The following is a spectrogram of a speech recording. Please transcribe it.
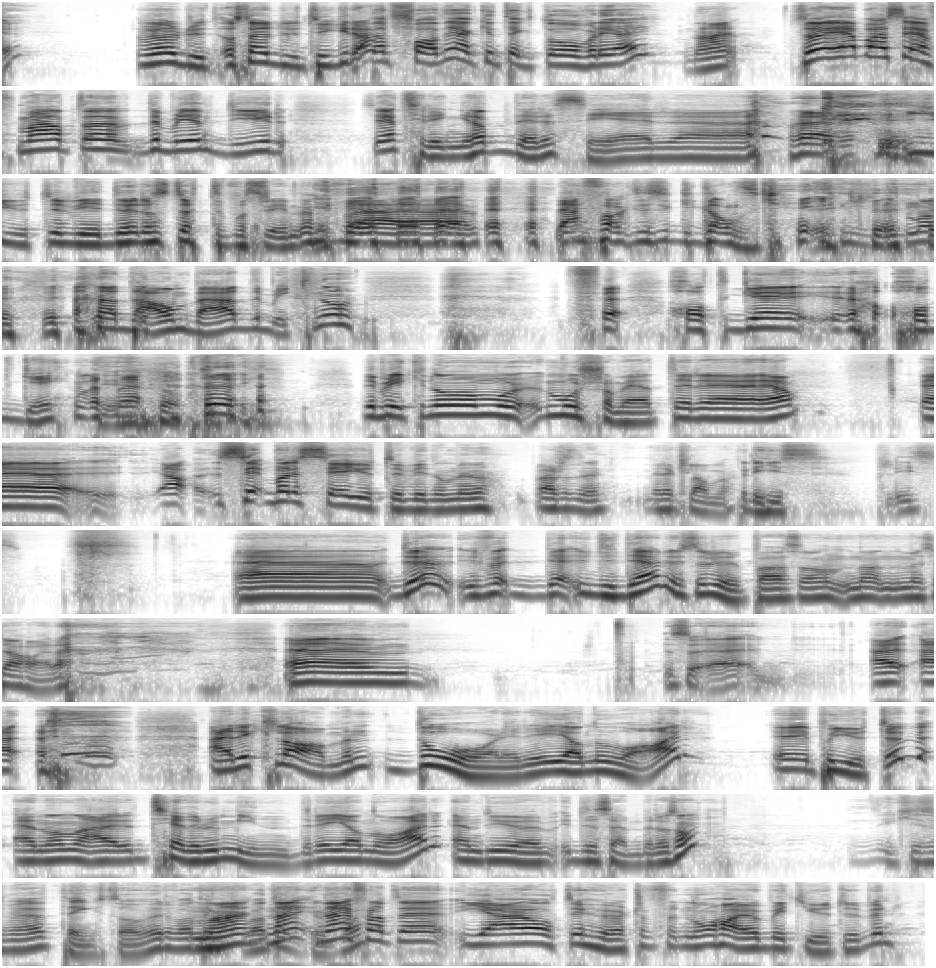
Hva er Åssen er det du tygger, da? Da faen, jeg har ikke tenkt over det, jeg. Nei. Så jeg bare ser for meg at uh, det blir en dyr Så jeg trenger at dere ser uh, YouTube-videoer og støtter på streamen. For det, er, det er faktisk ganske ille nå. Down bad. Det blir ikke noe hot gay Hot gay. Det blir ikke noe mor morsomheter. Uh, ja. Uh, ja se, bare se YouTube-videoene mine, vær så snill. Med reklame. Please. Please. Eh, du, det, det har jeg lyst til å lure på altså, nå, mens jeg har deg. Så, eh, er, er, er reklamen dårligere i januar eh, på YouTube enn han er Tjener du mindre i januar enn du gjør i desember og sånn? Ikke som jeg har tenkt over. Hva, tenker, Nei, hva nei, tenker nei, du på? for at eh, jeg har alltid hørt nå har jeg jo blitt YouTuber.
